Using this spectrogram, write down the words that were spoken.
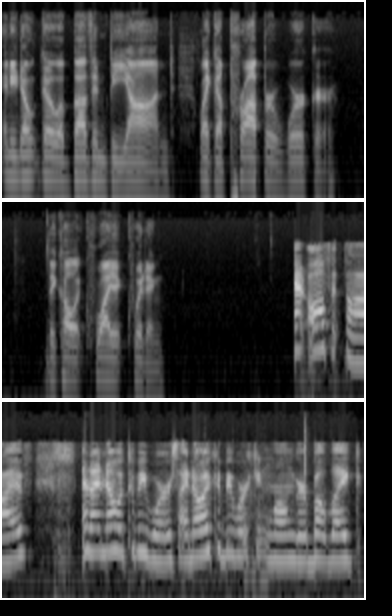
and you don't go above and beyond like a proper worker. They call it quiet quitting. Get off at five, and I know it could be worse. I know I could be working longer, but like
